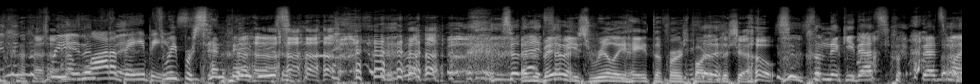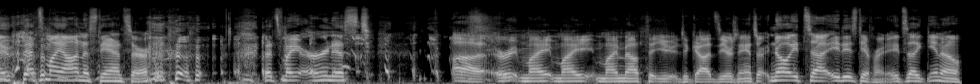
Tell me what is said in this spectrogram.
and then the three, A and then lot of babies. three percent babies. so And the that- so- babies really hate the first part of the show. so Nikki, that's that's my that's my honest answer. that's my earnest, uh, er, my my my mouth to you to God's ears answer. No, it's uh, it is different. It's like you know,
